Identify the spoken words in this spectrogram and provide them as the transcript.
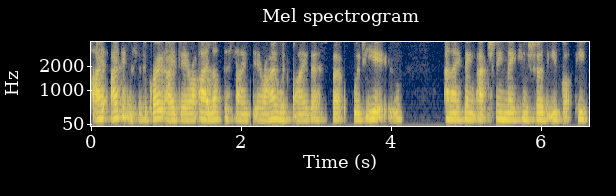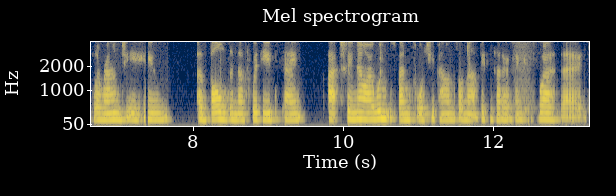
I, I think this is a great idea. I love this idea. I would buy this, but would you? And I think actually making sure that you've got people around you who are bold enough with you to say, actually, no, I wouldn't spend 40 pounds on that because I don't think it's worth it.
